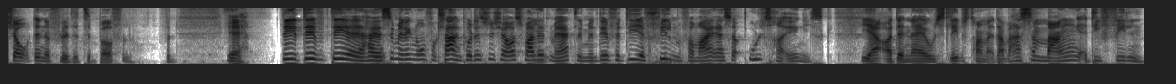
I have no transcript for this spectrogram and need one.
Sjovt, den er flyttet til Buffalo. For, Ja, det, det, det har jeg simpelthen ikke nogen forklaring på. Det synes jeg også var lidt mærkeligt, men det er fordi, at filmen for mig er så ultra engelsk. ja, og den er jo slipstrøm. Der var så mange af de film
